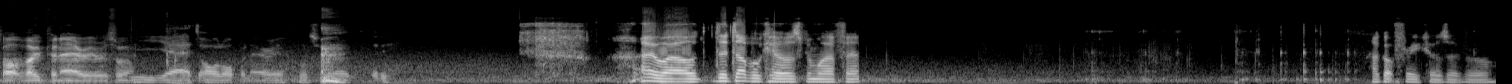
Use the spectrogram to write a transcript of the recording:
Sort of open area as well. Yeah, it's all open area once you're out of the city. Oh well, the double kill's been worth it. I got three kills overall.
